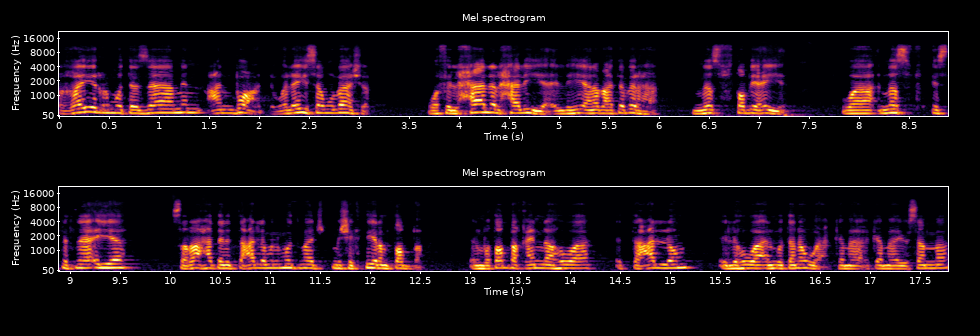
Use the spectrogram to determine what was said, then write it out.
غير متزامن عن بعد وليس مباشر. وفي الحالة الحالية اللي هي أنا بعتبرها نصف طبيعية ونصف استثنائية. صراحة التعلم المدمج مش كثير مطبق. المطبق عندنا هو التعلم اللي هو المتنوع كما كما يسمى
